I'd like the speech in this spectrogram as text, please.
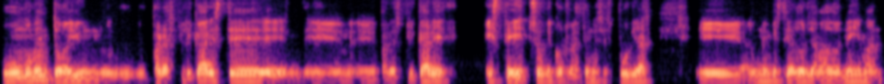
Hubo un momento hay un, para explicar este, eh, eh, para explicar este hecho de correlaciones espurias, un investigador llamado Neyman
